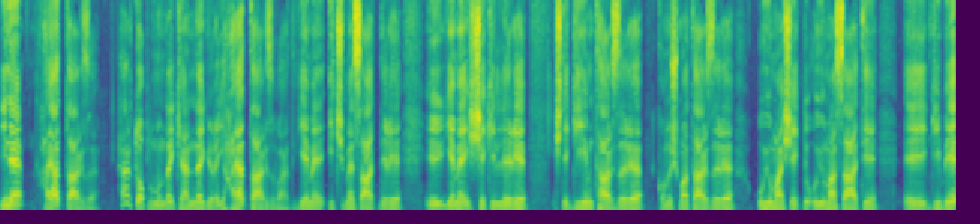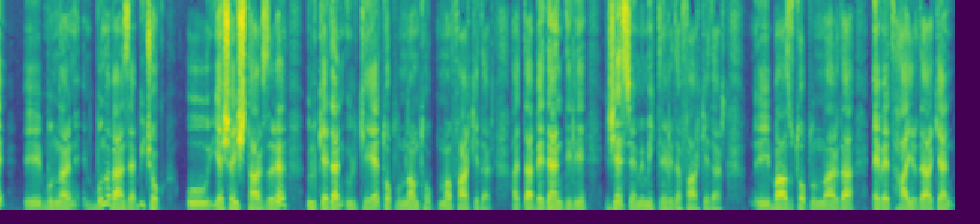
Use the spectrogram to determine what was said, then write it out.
Yine hayat tarzı. Her toplumunda kendine göre hayat tarzı vardı. Yeme, içme saatleri, e, yeme şekilleri, işte giyim tarzları, konuşma tarzları, uyuma şekli, uyuma saati e, gibi e, bunların buna benzer birçok yaşayış tarzları ülkeden ülkeye, toplumdan topluma fark eder. Hatta beden dili, jest ve mimikleri de fark eder. Ee, bazı toplumlarda evet hayır derken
